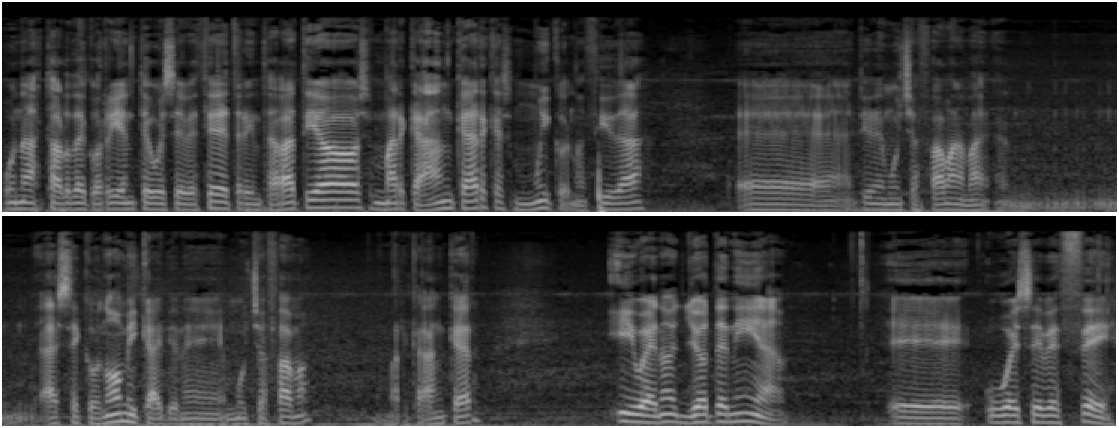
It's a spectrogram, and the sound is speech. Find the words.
un adaptador de corriente USB-C de 30 vatios, marca Anker, que es muy conocida, tiene mucha fama, es económica y tiene mucha fama, marca Anker. Y bueno, yo tenía eh, USB-C,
